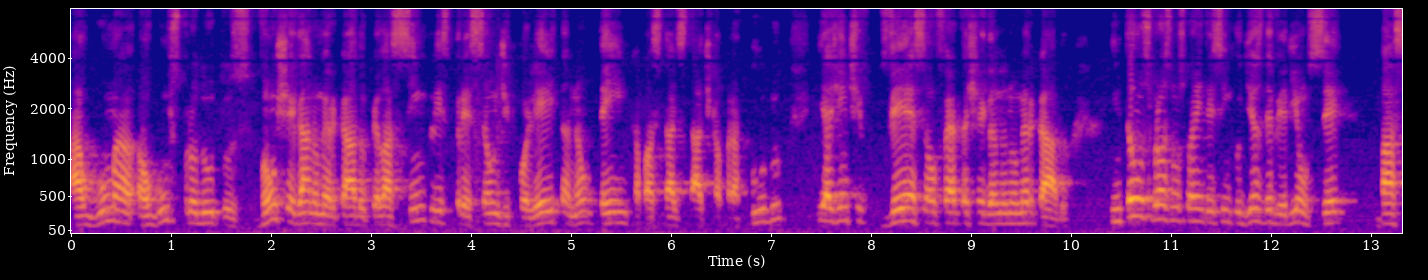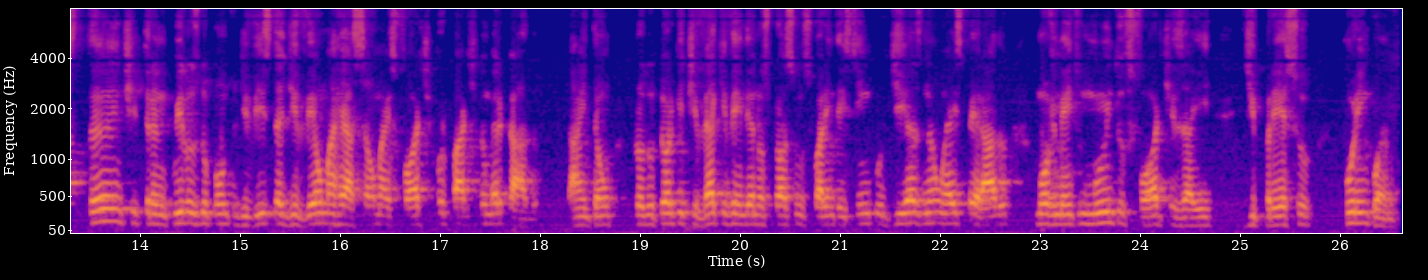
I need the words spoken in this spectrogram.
alguma, alguns produtos vão chegar no mercado pela simples pressão de colheita, não tem capacidade estática para tudo, e a gente vê essa oferta chegando no mercado. Então, os próximos 45 dias deveriam ser bastante tranquilos do ponto de vista de ver uma reação mais forte por parte do mercado. Tá? Então, produtor que tiver que vender nos próximos 45 dias, não é esperado movimentos muito fortes aí de preço por enquanto.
